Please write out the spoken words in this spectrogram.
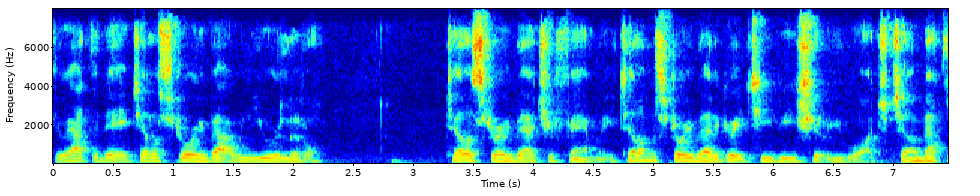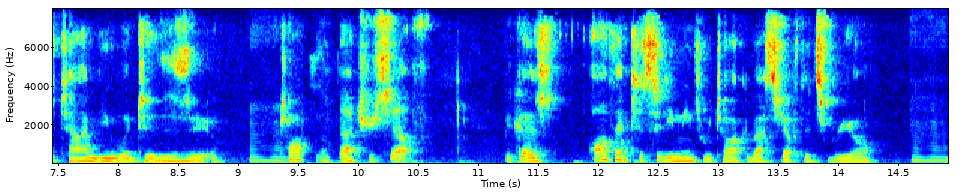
throughout the day, tell a story about when you were little. Tell a story about your family. Tell them a story about a great TV show you watched. Tell them about the time you went to the zoo. Mm-hmm. Talk to them about yourself, because authenticity means we talk about stuff that's real, mm-hmm.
